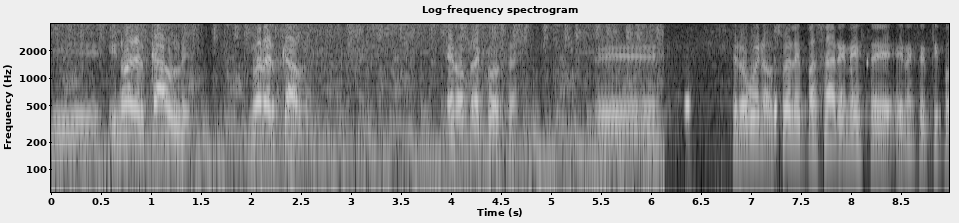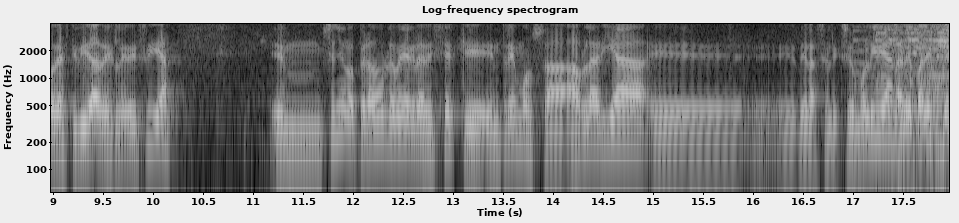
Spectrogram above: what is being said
y, y no era el cable, no era el cable, era otra cosa. Eh, pero bueno, suele pasar en este, en este tipo de actividades, le decía. Em, señor operador, le voy a agradecer que entremos a hablar ya eh, eh, de la selección boliviana, ¿le parece?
